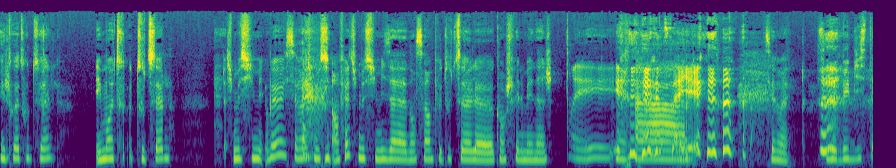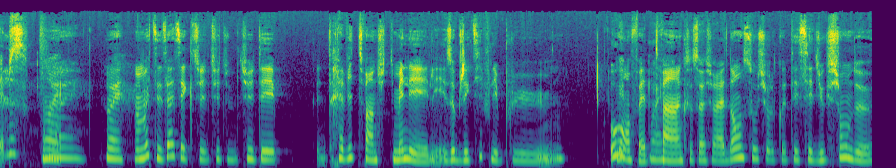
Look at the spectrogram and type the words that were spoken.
Et toi, toute seule? Et moi, toute seule, je me suis mis... Oui, oui, c'est vrai. Je me suis... En fait, je me suis mise à danser un peu toute seule euh, quand je fais le ménage. Et... Ah. ça y est. C'est vrai. C'est les baby steps. Ouais. Ouais. En fait, c'est ça, c'est que tu, tu, tu- t'es très vite, enfin, tu te mets les, les objectifs les plus hauts, Les- en fait. ouais. Enfin, que ce soit sur la danse ou sur le côté séduction, de,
